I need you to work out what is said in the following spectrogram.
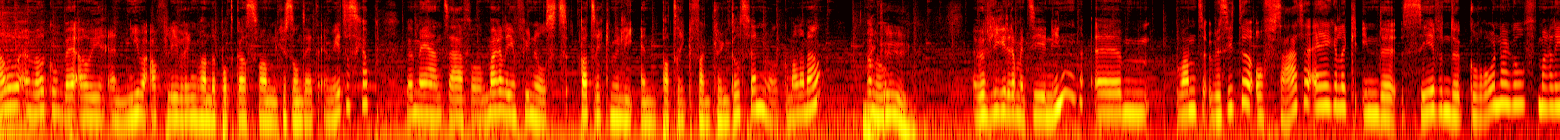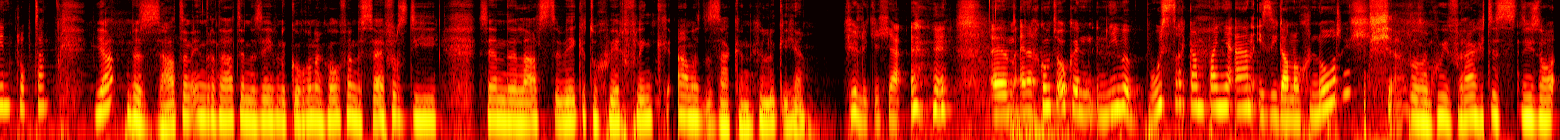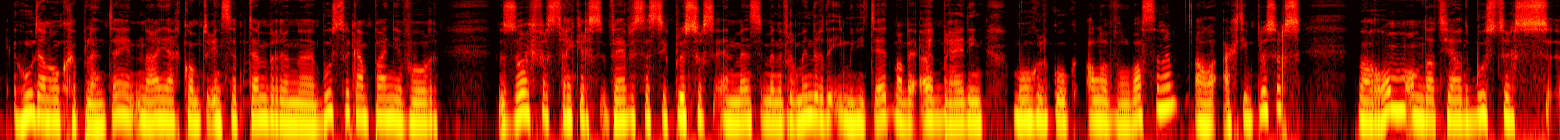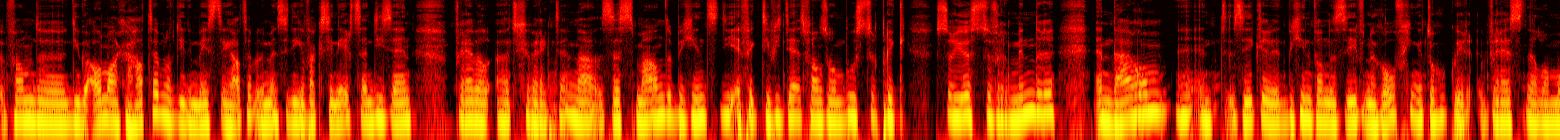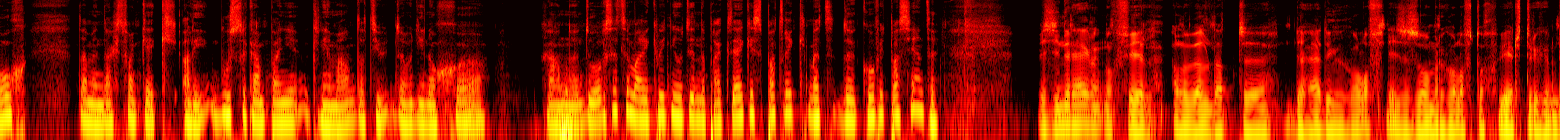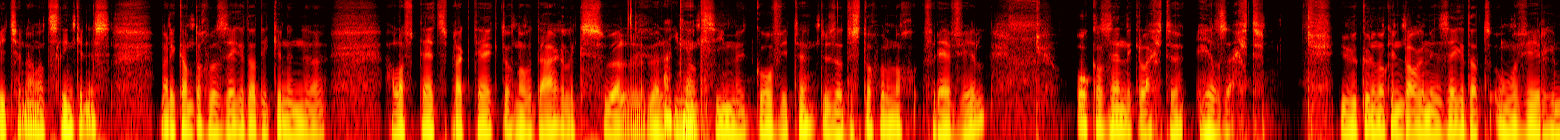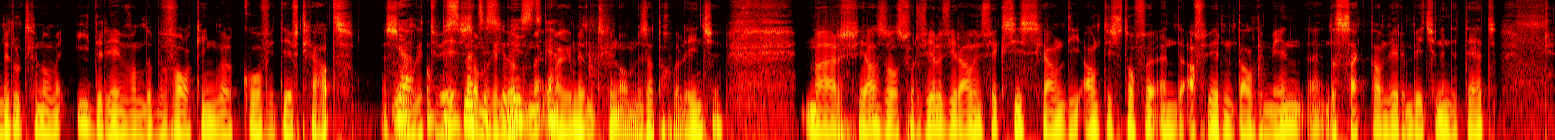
Hallo en welkom bij alweer een nieuwe aflevering van de podcast van Gezondheid en Wetenschap. Bij mij aan tafel Marleen Funelst, Patrick Mully en Patrick van Krunkelsen. Welkom allemaal. Hallo. We vliegen er meteen in, ehm, want we zitten of zaten eigenlijk in de zevende coronagolf, Marleen, klopt dat? Ja, we zaten inderdaad in de zevende coronagolf en de cijfers die zijn de laatste weken toch weer flink aan het zakken, gelukkig hè. Gelukkig, ja. Ehm, en er komt ook een nieuwe boostercampagne aan. Is die dan nog nodig? Tja, dat is een goede vraag. Het is, is al hoe dan ook gepland. Hè. In het najaar komt er in september een uh, boostercampagne voor zorgverstrekkers, 65-plussers en mensen met een verminderde immuniteit, maar bij uitbreiding mogelijk ook alle volwassenen, alle 18-plussers. Waarom? Omdat ja, de boosters van de, die we allemaal gehad hebben, of die de meeste gehad hebben, de mensen die gevaccineerd zijn, die zijn vrijwel uitgewerkt. Hè. Na zes maanden begint die effectiviteit van zo'n boosterprik serieus te verminderen. En daarom, hè, zeker in het begin van de zevende golf, ging het toch ook weer vrij snel omhoog. Dat men dacht van, kijk, allee, boostercampagne, ik neem aan dat, die, dat we die nog uh, gaan uh, doorzetten. Maar ik weet niet hoe het in de praktijk is, Patrick, met de COVID-patiënten. We zien er eigenlijk nog veel, alhoewel dat uh, de huidige golf, deze zomergolf, toch weer terug een beetje aan het slinken is. Maar ik kan toch wel zeggen dat ik in een uh, halftijdspraktijk toch nog dagelijks wel, wel ah, iemand zie met COVID. Hè. Dus dat is toch wel nog vrij veel. Ook al zijn de klachten heel zacht. Nu, we kunnen ook in het algemeen zeggen dat ongeveer gemiddeld genomen iedereen van de bevolking wel COVID heeft gehad. Sommige ja, twee, sommige nul, maar, ja. maar gemiddeld genomen is dat toch wel eentje. Maar ja, zoals voor vele virale infecties gaan die antistoffen en de afweer in het algemeen, dat zakt dan weer een beetje in de tijd.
